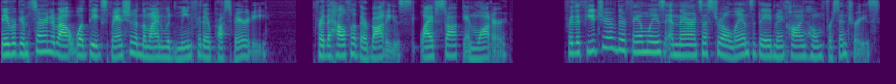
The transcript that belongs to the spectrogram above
They were concerned about what the expansion of the mine would mean for their prosperity, for the health of their bodies, livestock, and water, for the future of their families and their ancestral lands that they had been calling home for centuries.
